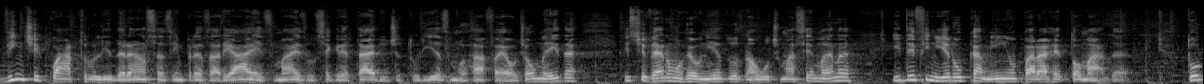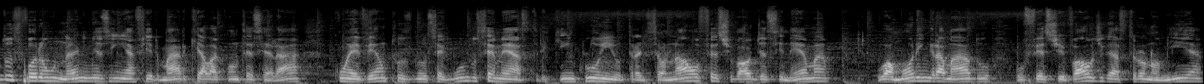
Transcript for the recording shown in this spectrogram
24 lideranças empresariais, mais o secretário de Turismo Rafael de Almeida, estiveram reunidos na última semana e definiram o caminho para a retomada. Todos foram unânimes em afirmar que ela acontecerá com eventos no segundo semestre, que incluem o tradicional Festival de Cinema, o Amor em Gramado, o Festival de Gastronomia,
